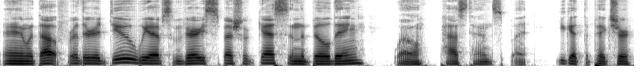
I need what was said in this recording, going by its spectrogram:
And without further ado, we have some very special guests in the building. Well, past tense, but you get the picture.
